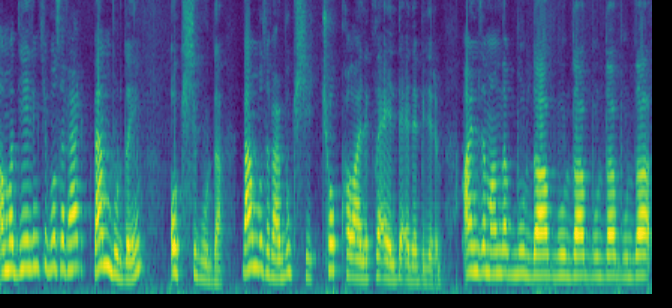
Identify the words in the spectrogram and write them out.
Ama diyelim ki bu sefer ben buradayım, o kişi burada. Ben bu sefer bu kişiyi çok kolaylıkla elde edebilirim. Aynı zamanda burada, burada, burada, burada,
